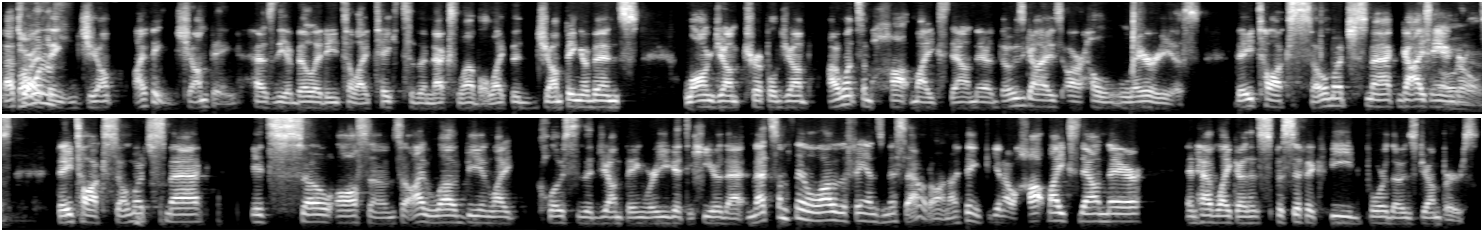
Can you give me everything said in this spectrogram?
That's But I I think jump. I think jumping has the ability to like take to the next level, like the jumping events, long jump, triple jump. I want some hot mics down there. Those guys are hilarious. They talk so much smack, guys and Oh, yeah. They talk so much smack. It's so awesome. So I love being like close to the jumping where you get to hear that. And that's something a lot of the fans miss out on. I think, you know, hot mics down there and have like a specific feed for those jumpers.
